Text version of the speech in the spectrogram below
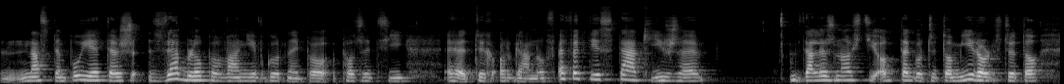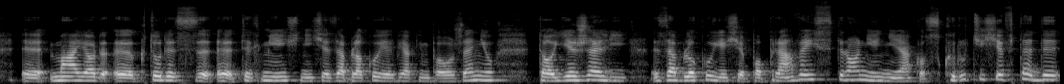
następuje też zablokowanie w górnej po, pozycji tych organów. Efekt jest taki, że w zależności od tego, czy to mirror, czy to e, major, e, który z e, tych mięśni się zablokuje w jakim położeniu, to jeżeli zablokuje się po prawej stronie, niejako skróci się wtedy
